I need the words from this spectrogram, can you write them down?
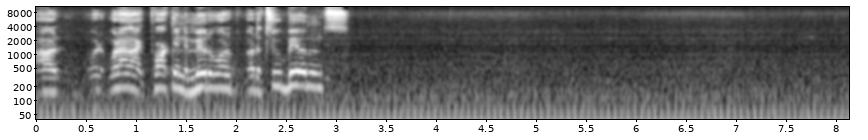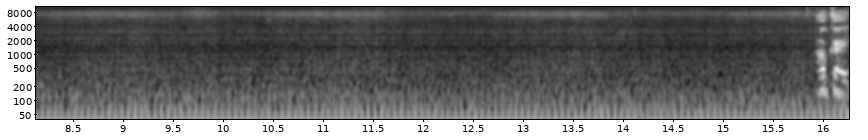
Uh, what, what I like park in the middle of, of the two buildings. Okay.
